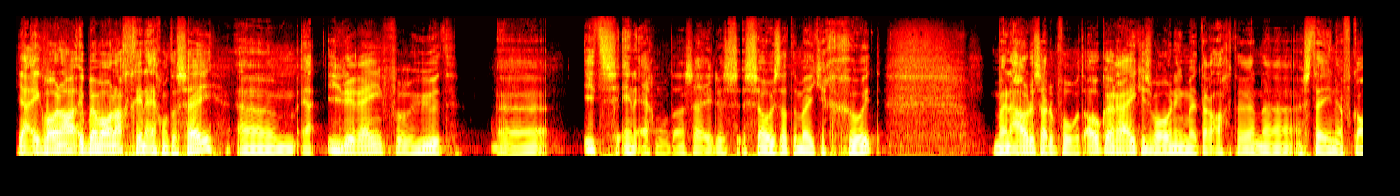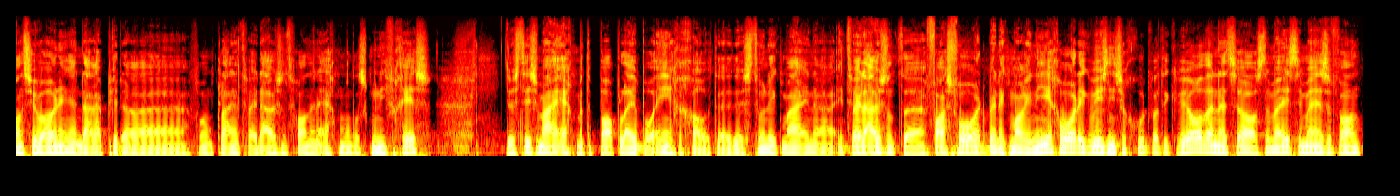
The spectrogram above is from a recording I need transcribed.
Ja, ik, woon, ik ben woonachtig in Egmond aan Zee. Um, ja, iedereen verhuurt iets in Egmond aan Zee. Dus zo is dat een beetje gegroeid. Mijn ouders hadden bijvoorbeeld ook een rijtjeswoning met daarachter een, uh, een stenen vakantiewoning. En daar heb je er uh, voor een kleine 2000 van in Egmond, als ik me niet vergis. Dus het is mij echt met de paplepel ingegoten. Dus toen ik mijn, uh, in 2000 fast forward ben ik marinier geworden. Ik wist niet zo goed wat ik wilde, net zoals de meeste mensen van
